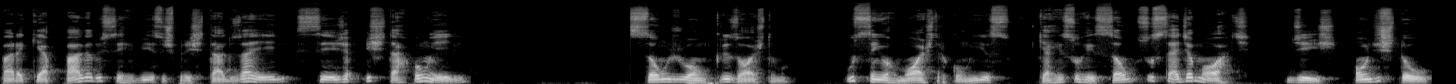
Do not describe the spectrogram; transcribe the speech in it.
para que a paga dos serviços prestados a ele seja estar com ele. São João Crisóstomo. O Senhor mostra com isso que a ressurreição sucede à morte. Diz: Onde estou?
